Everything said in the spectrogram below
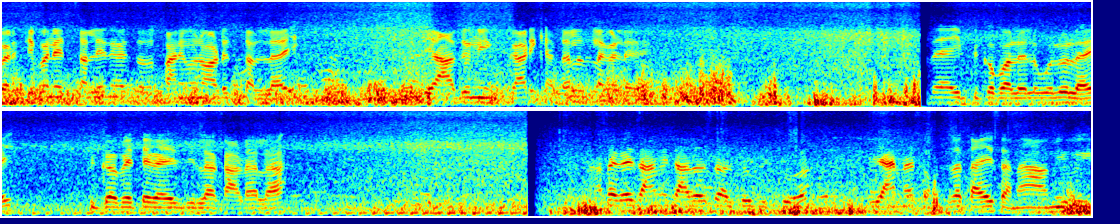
वरती पण येत चालले नाही तसं पाणी पण वाढत चाललं आहे ते अजून एक गाडी खेचायलाच लागलं आहे पिकअप आलेलं बोलवलं आहे पिकअप येते काय तिला काढायला. सगळेच आम्ही दादा चालतो बिचूवर. यांना समजत आहेच ना आम्ही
